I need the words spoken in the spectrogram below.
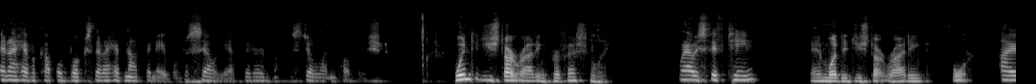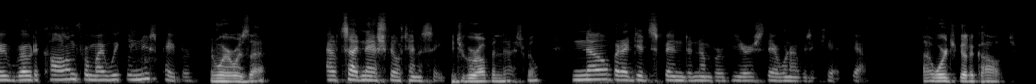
And I have a couple books that I have not been able to sell yet that are still unpublished. When did you start writing professionally? When I was 15, And what did you start writing for? I wrote a column for my weekly newspaper And where was that? outside Nashville, Tennessee. Did you grow up in Nashville? No, but I did spend a number of years there when I was a kid. Yeah. Uh, where'd you go to college?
